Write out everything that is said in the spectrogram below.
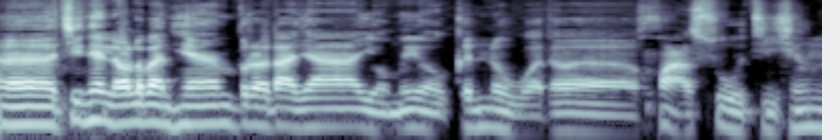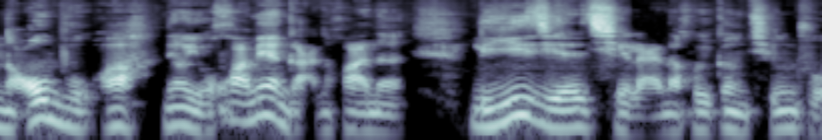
呃，今天聊了半天，不知道大家有没有跟着我的话术进行脑补啊？你要有画面感的话呢，理解起来呢会更清楚；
